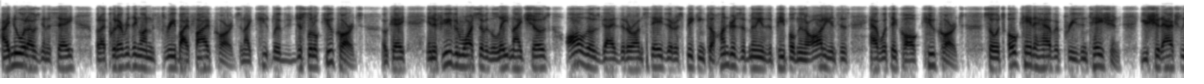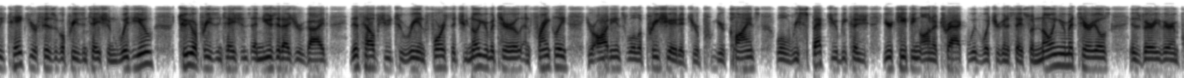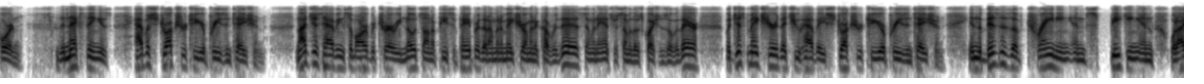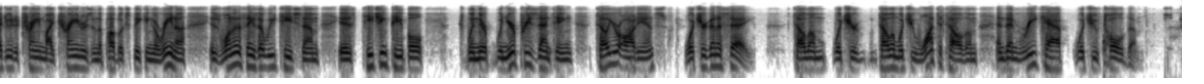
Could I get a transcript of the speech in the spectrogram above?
I knew what I was going to say, but I put everything on three by five cards, and I cue, just little cue cards. Okay, and if you even watch some of the late night shows, all those guys that are on stage that are speaking to hundreds of millions of people in their audiences have what they call cue cards. So it's okay to have a presentation. You should actually take your physical presentation with you to your presentations and use it as your guide. This helps you to reinforce that you know your material, and frankly, your audience will appreciate it. Your your clients will respect you because you're keeping on a track with what you're going to say. So knowing your materials is very, very important. The next thing is have a structure to your presentation. Not just having some arbitrary notes on a piece of paper that I'm going to make sure I'm going to cover this, I'm going to answer some of those questions over there, but just make sure that you have a structure to your presentation. In the business of training and speaking and what I do to train my trainers in the public speaking arena is one of the things that we teach them is teaching people when they're when you're presenting, tell your audience what you're going to say. Tell them what you're tell them what you want to tell them and then recap what you've told them.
